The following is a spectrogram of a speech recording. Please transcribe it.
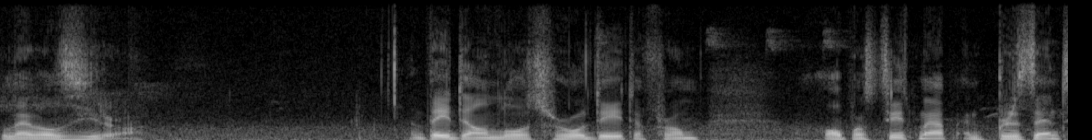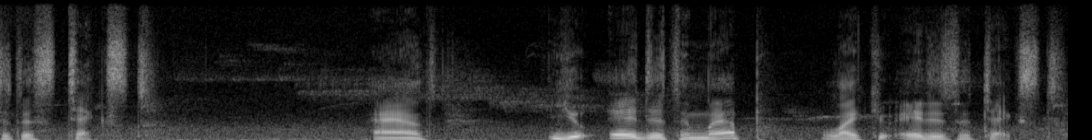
level zero. They download raw data from OpenStreetMap and present it as text. And you edit a map like you edit a text.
